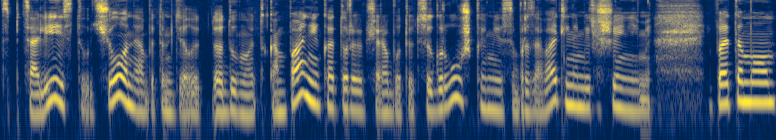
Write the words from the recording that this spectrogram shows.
специалисты, ученые, об этом делают, думают компании, которые вообще работают с игрушками, с образовательными решениями. И поэтому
